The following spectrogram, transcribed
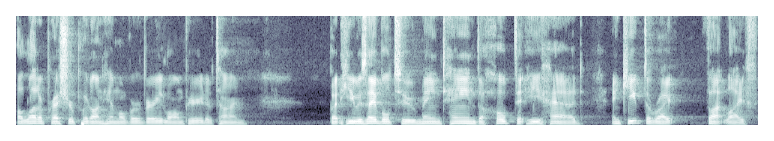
a lot of pressure put on him over a very long period of time. But he was able to maintain the hope that he had and keep the right thought life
